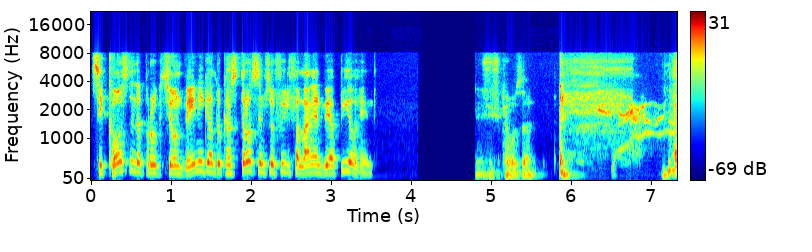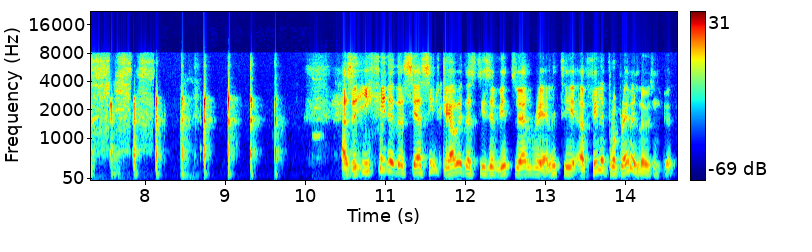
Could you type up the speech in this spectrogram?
Sie kosten in der Produktion weniger und du kannst trotzdem so viel verlangen wie ein Biohand. Das ist großartig. also ich finde das sehr sinnvoll. Ich glaube, dass diese Virtual Reality äh, viele Probleme lösen wird.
